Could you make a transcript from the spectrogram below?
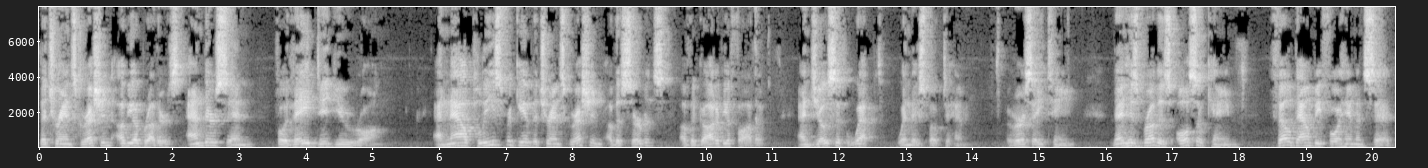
the transgression of your brothers and their sin, for they did you wrong. And now please forgive the transgression of the servants of the God of your father. And Joseph wept when they spoke to him. Verse 18 Then his brothers also came, fell down before him, and said,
